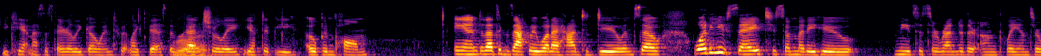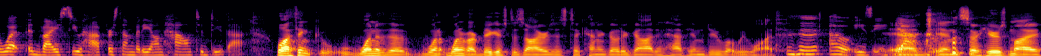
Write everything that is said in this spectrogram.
you can't necessarily go into it like this. Eventually, right. you have to be open palm. And that's exactly what I had to do. And so, what do you say to somebody who needs to surrender their own plans, or what advice do you have for somebody on how to do that? Well, I think one of the one, one of our biggest desires is to kind of go to God and have Him do what we want. Mm-hmm. Oh, easy. And, yeah. and so here's my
